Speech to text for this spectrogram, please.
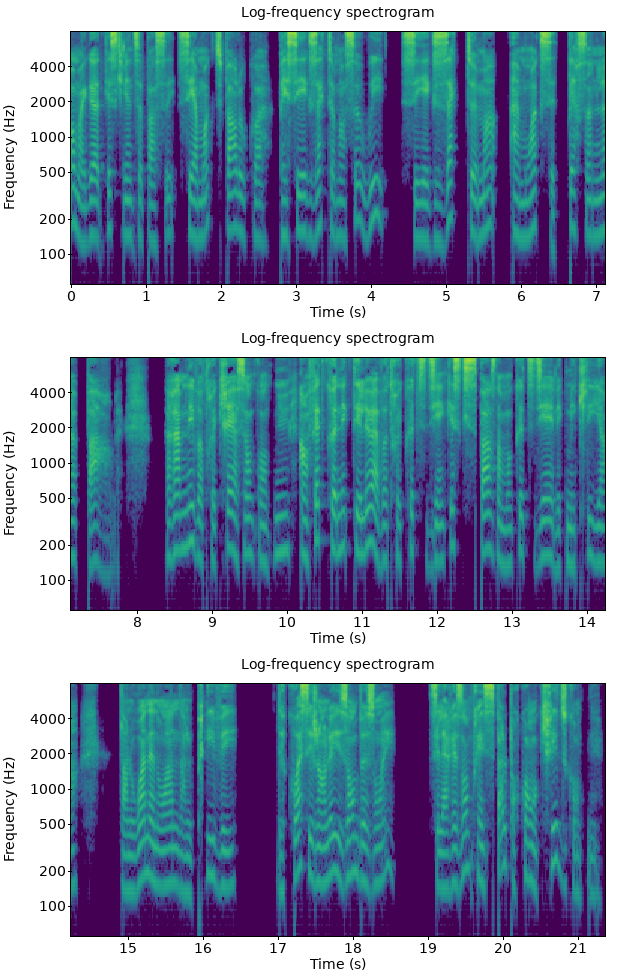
Oh my God, qu'est-ce qui vient de se passer? C'est à moi que tu parles ou quoi? Ben, c'est exactement ça, oui. C'est exactement à moi que cette personne-là parle. Ramenez votre création de contenu. En fait, connectez-le à votre quotidien. Qu'est-ce qui se passe dans mon quotidien avec mes clients, dans le one-on-one, dans le privé? De quoi ces gens-là, ils ont besoin? C'est la raison principale pourquoi on crée du contenu.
